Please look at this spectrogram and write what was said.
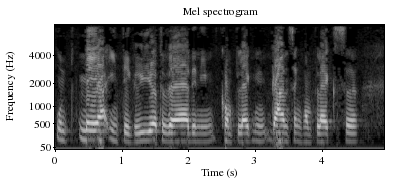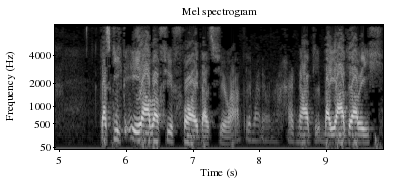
und mehr integriert werden im komplexen, ganzen Komplex. Das gilt eher aber für Freud als für Adler, meiner Meinung nach. Bei Adler habe ich,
